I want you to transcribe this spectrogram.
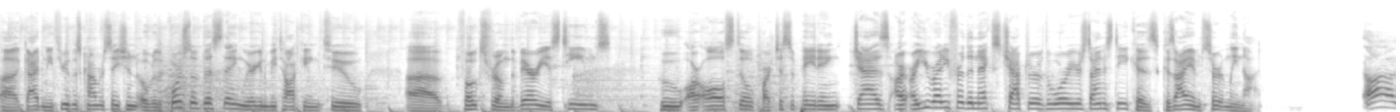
uh, guide me through this conversation over the course of this thing. We're going to be talking to uh, folks from the various teams who are all still participating. Jazz, are, are you ready for the next chapter of the Warriors dynasty? Because because I am certainly not. Uh,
